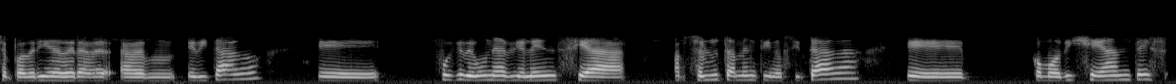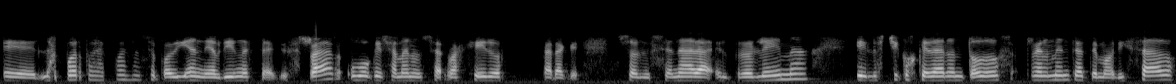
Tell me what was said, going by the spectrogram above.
se podría haber, evitado. Eh, fue de una violencia absolutamente inusitada. Eh, como dije antes, las puertas después no se podían ni abrir ni cerrar. Hubo que llamar a un cerrajero para que solucionara el problema. los chicos quedaron todos realmente atemorizados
